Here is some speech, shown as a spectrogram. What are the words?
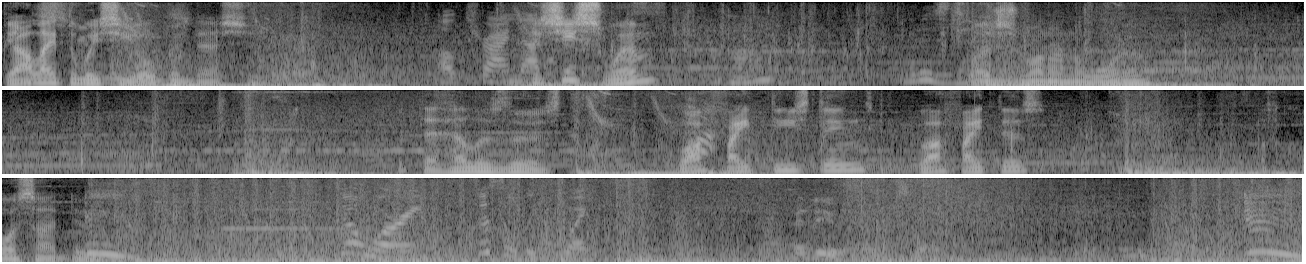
Yeah, I like the way she opened that shit. I'll try not Can to. she swim? Huh? What is Or that? just run on the water? What the hell is this? Do I fight these things? Do I fight this? Of course I do. Hmm. Don't worry, this will be quick. I do think so. Hmm.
